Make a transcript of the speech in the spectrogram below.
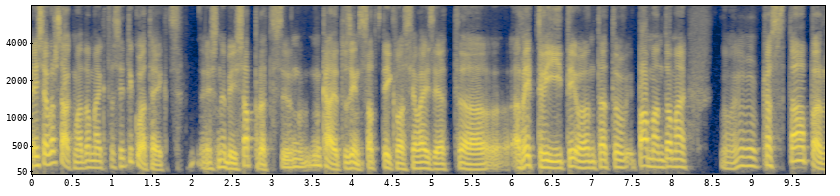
Es jau ar sākumā domāju, ka tas ir tikko teikts. Es nebiju sapratis, nu, kā jau tu zini, sociālos tīklos jau aiziet uh, retvīti, un tad tu pamani, domāju, nu, kas tā par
